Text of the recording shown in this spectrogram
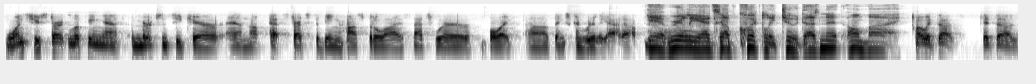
once you start looking at emergency care and the pet starts to being hospitalized, that's where, boy, uh, things can really add up. Yeah, it really adds up quickly too, doesn't it? Oh my. Oh, it does. It does.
